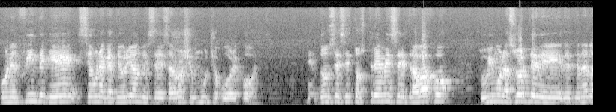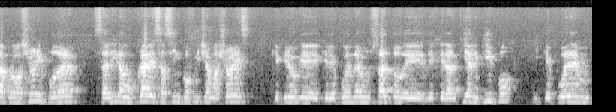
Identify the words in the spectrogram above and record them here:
con el fin de que sea una categoría donde se desarrollen muchos jugadores jóvenes. Entonces, estos tres meses de trabajo tuvimos la suerte de, tener la aprobación y poder salir a buscar esas cinco fichas mayores que creo que, le pueden dar un salto de, jerarquía al equipo y que pueden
